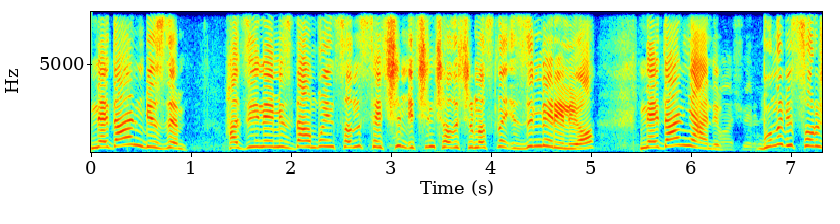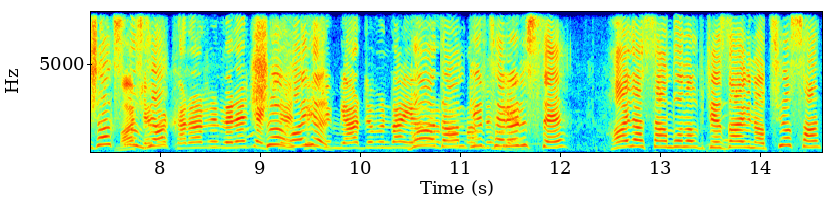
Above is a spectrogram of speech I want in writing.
neden bizim hazinemizden bu insanın seçim için çalışılmasına izin veriliyor? Neden yani? Bunu bir soracaksınız Mahkeme ya. kararını verecek. Şu, hayır. Seçim yardımından Bu adam bir diye. teröristse hala sen bunu alıp cezaevine atıyorsan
